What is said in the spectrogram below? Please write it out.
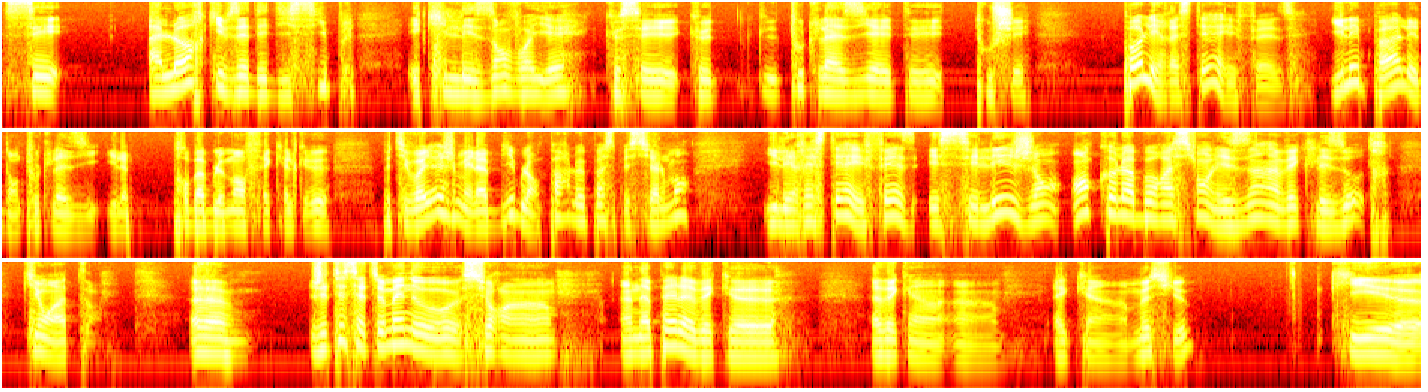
c'est alors qu'il faisait des disciples et qu'il les envoyait que, que toute l'Asie a été touchée. Paul est resté à Éphèse. Il n'est pas allé dans toute l'Asie. Il a probablement fait quelques petits voyages, mais la Bible n'en parle pas spécialement. Il est resté à Éphèse et c'est les gens en collaboration les uns avec les autres qui ont atteint. Euh, j'étais cette semaine sur un, appel avec, euh, avec, un, avec un monsieur qui est euh,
